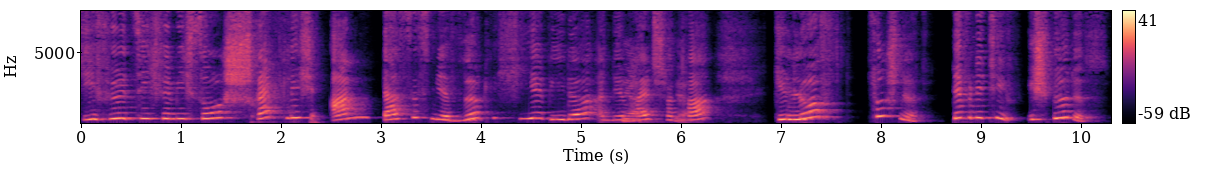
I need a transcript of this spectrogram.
die fühlt sich für mich so schrecklich an, dass es mir wirklich hier wieder an dem Ja, Halschakra die Luft zuschnitt. Definitiv. Ich spüre das.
